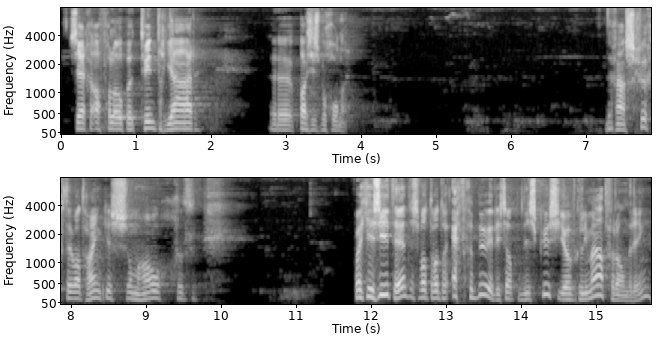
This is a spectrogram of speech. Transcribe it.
Zeg afgelopen twintig jaar uh, pas is begonnen. Er gaan schuchter wat handjes omhoog. Wat je ziet, hè, dus wat, wat er echt gebeurt, is dat de discussie over klimaatverandering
